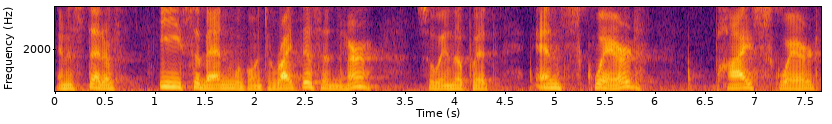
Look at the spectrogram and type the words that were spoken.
And instead of e sub n, we're going to write this in there. So we end up with n squared pi squared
